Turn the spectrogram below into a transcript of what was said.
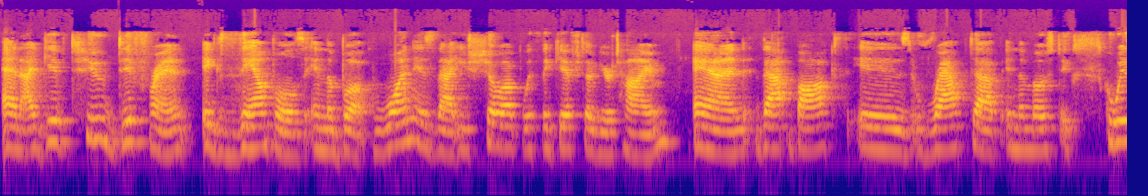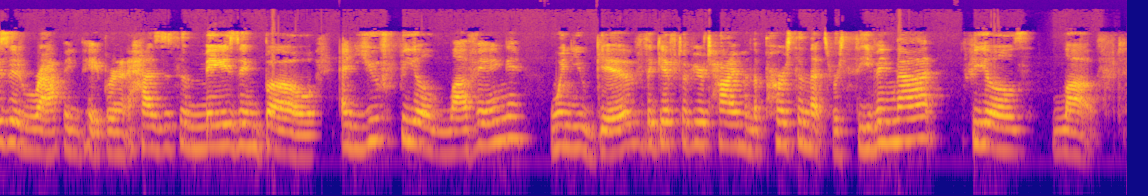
And I give two different examples in the book. One is that you show up with the gift of your time, and that box is wrapped up in the most exquisite wrapping paper, and it has this amazing bow, and you feel loving when you give the gift of your time, and the person that's receiving that feels loved.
